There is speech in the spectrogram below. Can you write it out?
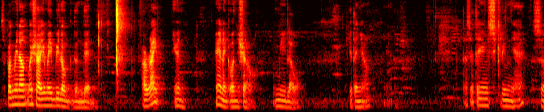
So, pag minount mo siya, yung may bilog doon din. Alright? Yun. Ayan, nag-on siya. Oh. Umilaw. Kita nyo? Tapos, ito yung screen niya. So,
